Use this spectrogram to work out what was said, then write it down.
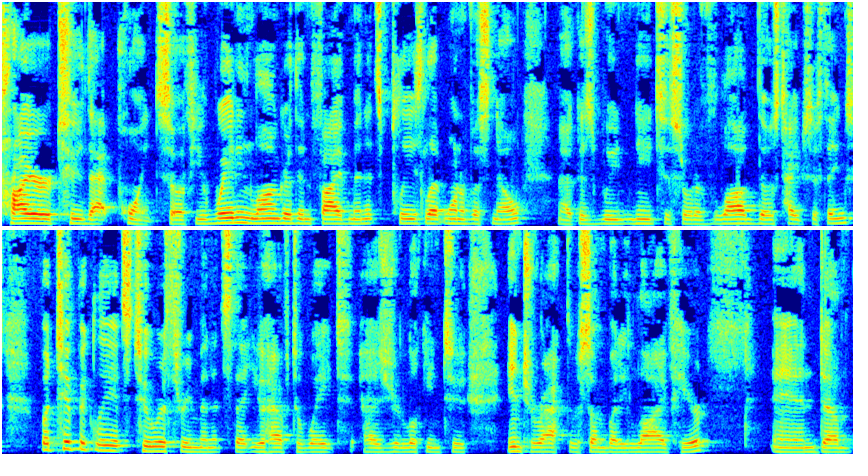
prior to that point. So if you're waiting longer than five minutes, please let one of us know because uh, we need to sort of log those types of things. But typically it's two or three minutes that you have to wait as you're looking to interact with somebody live here. And um,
